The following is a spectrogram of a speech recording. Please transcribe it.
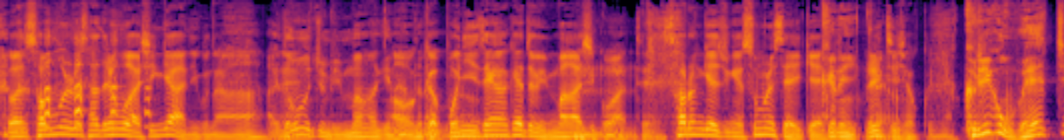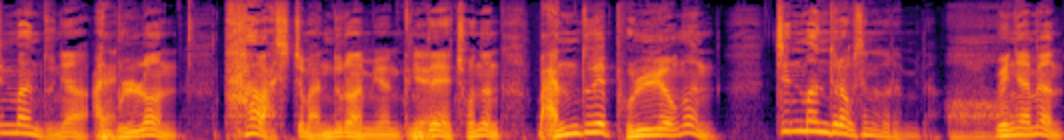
그건 선물로 사들고 가신 게 아니구나. 아니, 너무 좀 민망하긴 어, 하더라고요. 그러니까 본인이 생각해도 민망하실 음. 것 같아. 30개 중에 23개를 그러니까요. 드셨군요. 그리고 왜 찐만두냐? 아니, 네. 물론 다 맛있죠, 만두라면. 근데 예. 저는 만두의 본령은 찐만두라고 생각을 합니다. 어. 왜냐하면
